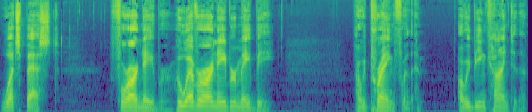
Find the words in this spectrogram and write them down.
what's best for our neighbor, whoever our neighbor may be? Are we praying for them? Are we being kind to them?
